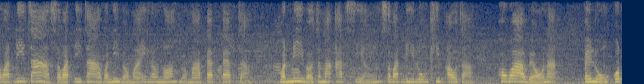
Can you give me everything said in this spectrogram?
สวัสดีจ้า สวัสดีจ้า วันนี้เดี๋ยวมาอีกแล้วเนาะเดี๋ยวมาแป๊บแป๊บจ้ะ วันนี้เดี๋ยวจะมาอัดเสียง สวัสดีลงคลิปเอาจ้ะ เพราะว่าแหววน่ะ ไปหลงกด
